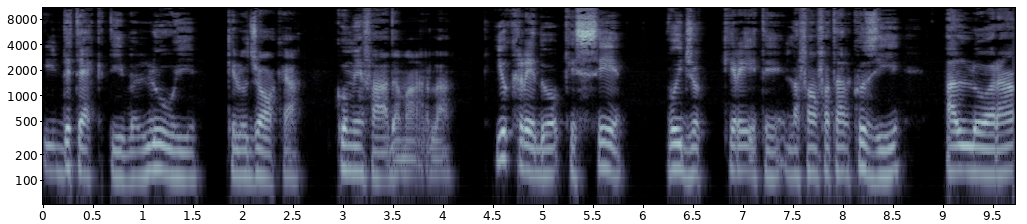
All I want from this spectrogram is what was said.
il detective, lui che lo gioca, come fa ad amarla? Io credo che se voi giocherete la fan fatale così, allora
